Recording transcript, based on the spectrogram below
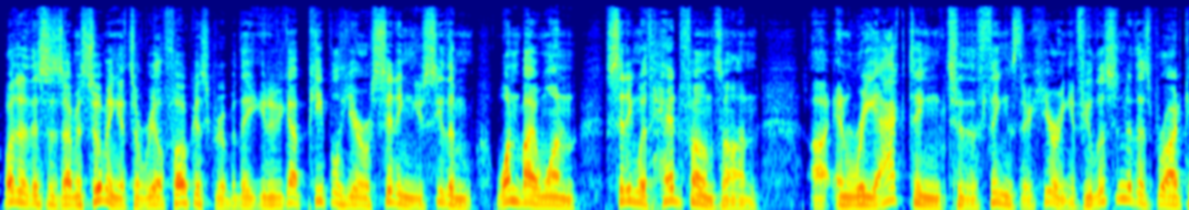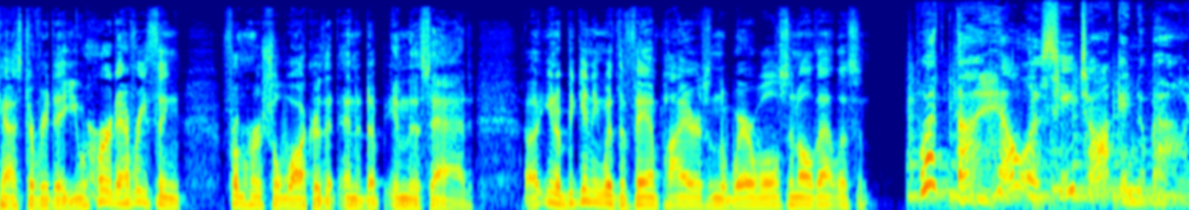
Whether this is, I'm assuming it's a real focus group, but they, you know, you got people here sitting. You see them one by one sitting with headphones on. Uh, and reacting to the things they're hearing. If you listen to this broadcast every day, you heard everything from Herschel Walker that ended up in this ad. Uh, you know, beginning with the vampires and the werewolves and all that. Listen. What the hell is he talking about?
